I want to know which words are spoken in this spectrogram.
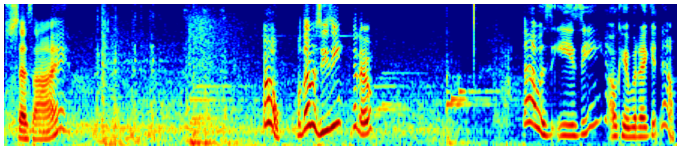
says I. Well that was easy. Hello. That was easy. Okay, what did I get now?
